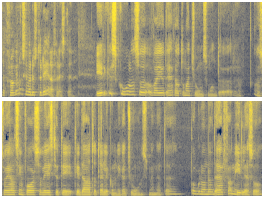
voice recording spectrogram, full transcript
Jag frågade någonsin vad du studerar förresten? I yrkesskolan så var jag det här automationsmontör. Och så i Helsingfors så läste jag till, till data och telekommunikations, men att, äh, på grund av det här familjen så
